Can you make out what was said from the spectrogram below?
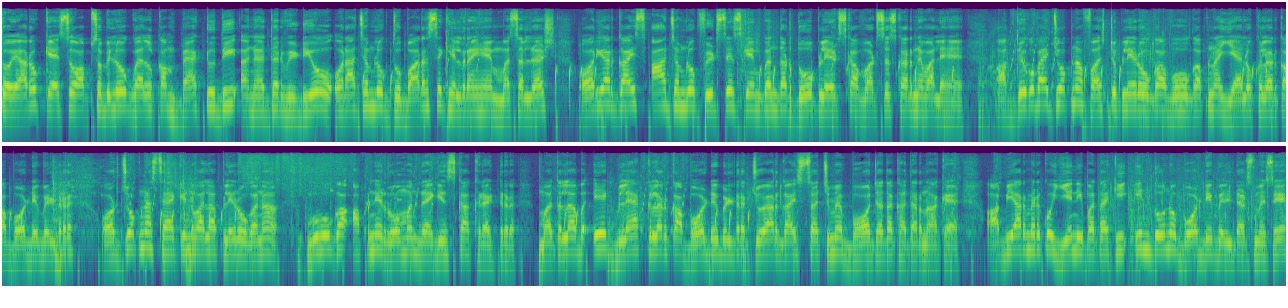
तो यारो, कैसे हो आप सभी लोग? Welcome back to the another video और आज हम लोग दोबारा से खेल रहे हैं मसल रश और यार गाइस आज हम लोग फिर से इस गेम के अंदर दो प्लेयर्स का वर्सेस करने वाले हैं। अब देखो भाई, जो अपना फ़र्स्ट प्लेयर होगा, वो होगा अपना येलो कलर का बॉडी बिल्डर और जो अपना सेकंड वाला प्लेयर होगा ना, वो होगा अपने रोमन रेगिंस का करेक्टर मतलब एक ब्लैक कलर का बॉडी बिल्डर जो यार गाइस सच में बहुत ज़्यादा खतरनाक है। अब यार, मेरे को ये नहीं पता कि इन दोनों बॉडी बिल्डर्स में से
